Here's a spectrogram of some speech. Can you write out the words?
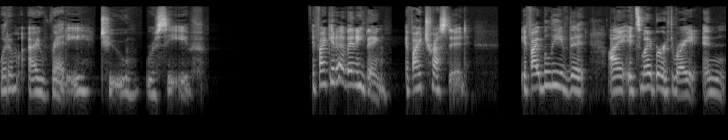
what am I ready to receive? If I could have anything, if I trusted, if I believe that I it's my birthright and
